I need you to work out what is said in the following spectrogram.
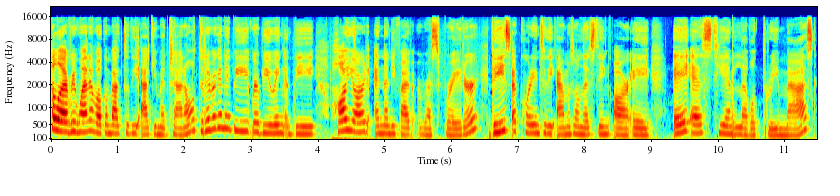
Hello everyone and welcome back to the AccuMed channel. Today we're going to be reviewing the Halyard N95 respirator. These according to the Amazon listing are a ASTM level 3 mask.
